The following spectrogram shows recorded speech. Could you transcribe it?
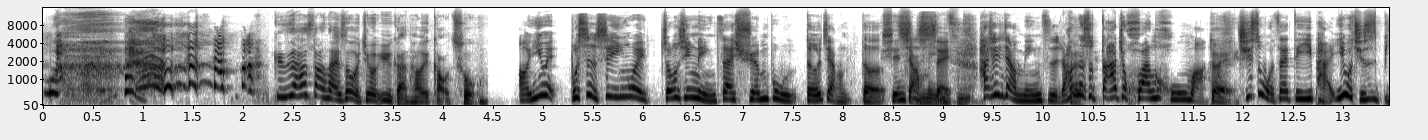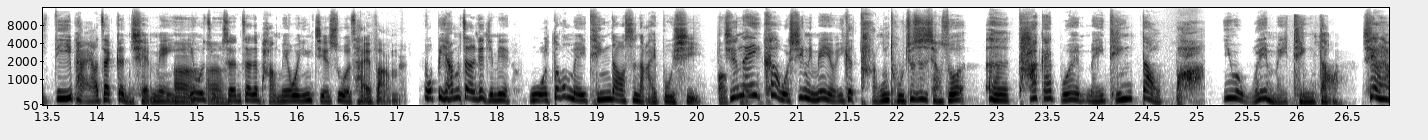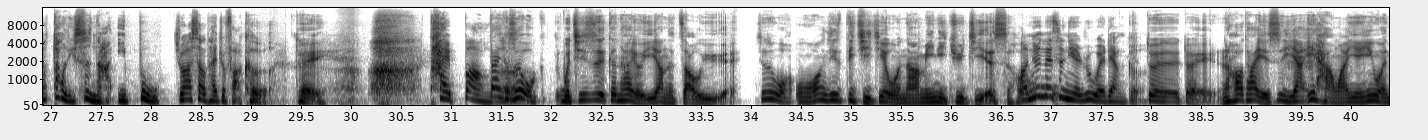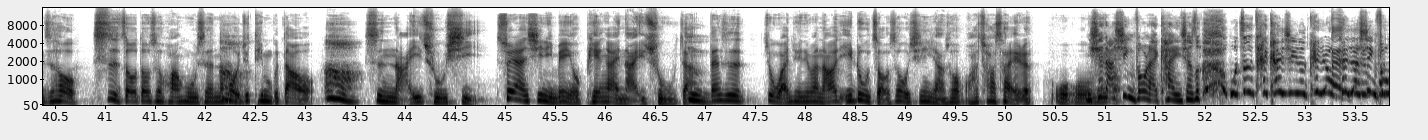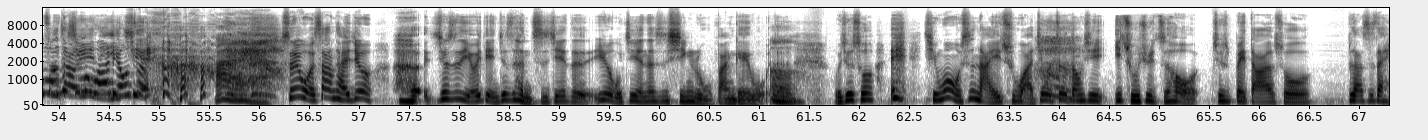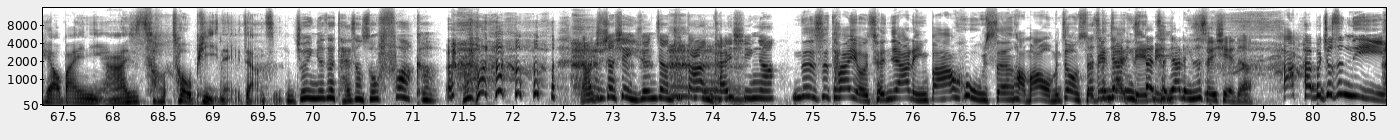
可是他上台的时候，我就有预感他会搞错哦，因为不是，是因为钟欣凌在宣布得奖的先讲名字，他先讲名字，然后那时候大家就欢呼嘛。对，其实我在第一排，因为我其实比第一排还要在更前面一点，嗯、因为我主持人站在旁边，我已经结束了采访，嗯、我比他们站在更前面，我都没听到是哪一部戏。其实那一刻我心里面有一个唐突，就是想说，呃，他该不会没听到吧？因为我也没听到。现在到底是哪一部？就他上台就法克了。对，太棒了。但可是我我其实跟他有一样的遭遇，哎，就是我我忘记是第几届我拿迷你剧集的时候，哦，因为那次你也入围两个。对对对，然后他也是一样，一喊完严艺文之后，四周都是欢呼声，然后我就听不到啊是哪一出戏。哦虽然心里面有偏爱哪一出这样，嗯、但是就完全听不到。然后一路走的时候，我心里想说：“哇，差赛了！”我我你先拿信封来看一下说，说我真的太开心了，可以让我看一下信封吗？我要留着。哎呀，所以我上台就很就是有一点就是很直接的，因为我记得那是心如颁给我的，嗯、我就说：“哎、欸，请问我是哪一出啊？”结果这个东西一出去之后，就是被大家说不知道是在摇摆你啊，还是臭臭屁呢？这样子，你就应该在台上说 fuck。然后就像谢宇轩这样，就大家很开心啊。那是他有陈嘉玲帮他护身，好吗？我们这种随便在典礼，但陈嘉玲是谁写的？还不就是你？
